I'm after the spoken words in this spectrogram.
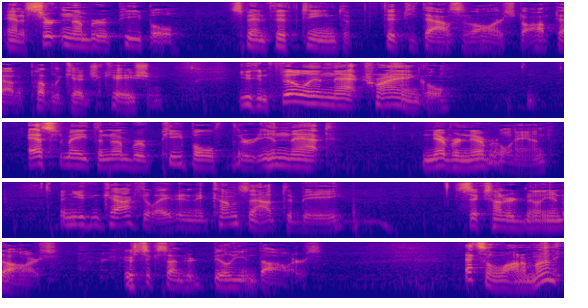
and a certain number of people spend fifteen to fifty thousand dollars to opt out of public education, you can fill in that triangle, estimate the number of people that are in that never never land, and you can calculate it, and it comes out to be six hundred million dollars or six hundred billion dollars. That's a lot of money.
